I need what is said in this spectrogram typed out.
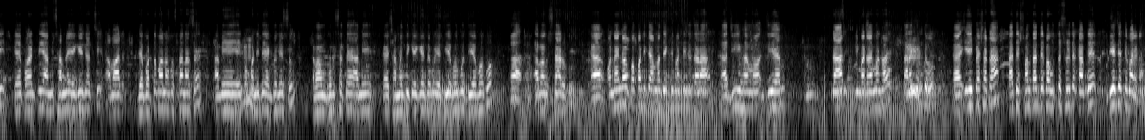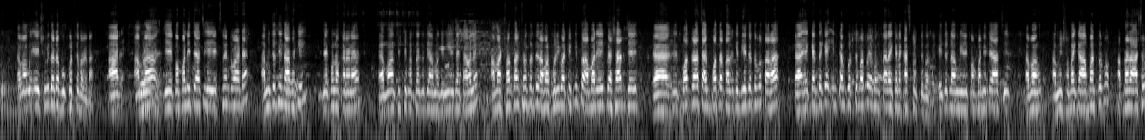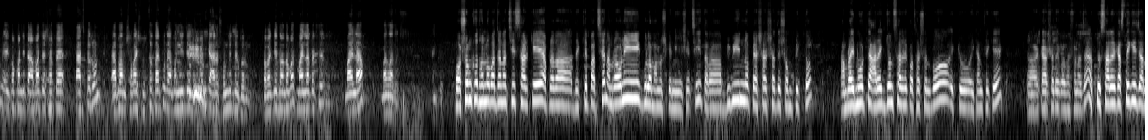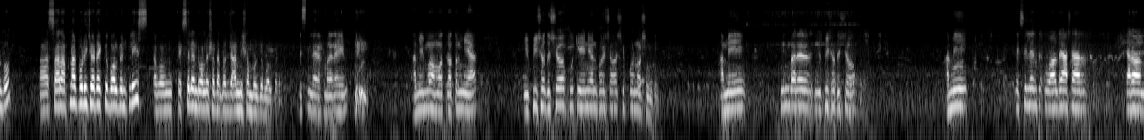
পয়েন্ট নিয়ে আমি সামনে এগিয়ে যাচ্ছি। আমার যে বর্তমান অবস্থান আছে, আমি এই কোম্পানিতে একজন এসু এবং ভবিষ্যতে আমি সামনের দিকে এগিয়ে যাব এজিএফ হব জিএফ হব এবং স্টার হব। অন্যান্য কোম্পানিতে আমরা দেখতে পাচ্ছি যে যারা জিএম জিএম, স্টার কিংবা ডায়মন্ড হয়, তারা কিন্তু এই পেশাটা তাদের সন্তানদের বা উত্তরসূরিদের কাছে দিয়ে যেতে পারে না এবং এই সুবিধাটা বুক করতে পারে না। আর আমরা যে কোম্পানিতে আছি, এই এক্সিলেন্ট ওয়ার্ডে আমি যদি না থাকি, যে কোনো কারণে মহান সৃষ্টিকর্তা যদি আমাকে নিয়ে যায়, তাহলে আমার সন্তান সন্ততির, আমার পরিবারকে কিন্তু আমার এই পেশার যে পদটা আছে, আমি পদটা তাদেরকে দিয়ে যেতে পারব তারা এখান থেকে ইনকাম করতে পারবে এবং তারা এখানে কাজ করতে পারবে। এই জন্য আমি এই কোম্পানিতে আছি। এবং আমি সবাইকে আহ্বান করব, আপনারা আসুন, এই কোম্পানিতে আমাদের সাথে কাজ করুন এবং সবাই সুস্থ থাকুন এবং নিজের জীবনকে আরও সমৃদ্ধ করুন। সবাইকে ধন্যবাদ। মাই লাভ মাই লাভ বাংলাদেশ। অসংখ্য ধন্যবাদ জানাচ্ছি স্যারকে। আপনারা দেখতে পাচ্ছেন, আমরা অনেকগুলা মানুষকে নিয়ে এসেছি, তারা বিভিন্ন পেশার সাথে সম্পৃক্ত। আমরা এই মুহূর্তে আরেকজন স্যারের কথা শুনব, একটু এখান থেকে কার সাথে কথা শোনা যায়? একটু স্যারের কাছ থেকেই জানব। স্যার, আপনার পরিচয়টা একটু বলবেন প্লিজ এবং এক্সেলেন্ট ওয়ার্ল্ডের সাথে আপনার জার্নি সম্পর্কে বলবেন। বিসমিল্লাহির রহমানির রহিম। আমি মোহাম্মদ রতন মিয়া ইউপি সদস্য পুটি ইউনিয়ন পরিষদ, শিবপুর, নরসিংদী। আমি তিনবারের ইউপি সদস্য। আমি এক্সিলেন্ট ওয়ার্ল্ডে আসার কারণ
